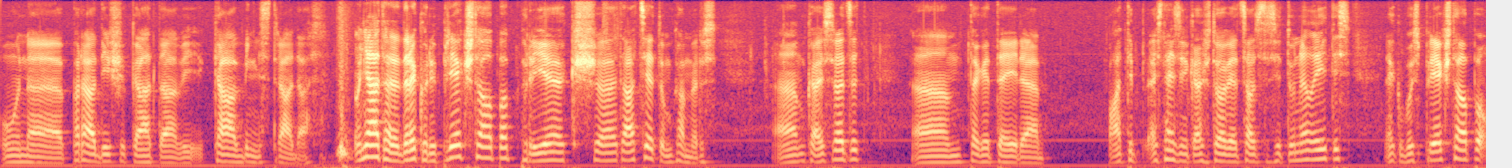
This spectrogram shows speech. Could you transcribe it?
un uh, parādīšu, kā, tā vi, kā viņa strādās. Un jā, tātad rekur ir priekštelpa priekš uh, tā cietuma kameras. Um, kā jūs redzat, um, tagad te ir uh, pati, es nezinu, kā šo vietu sauc, tas ir tunelītis, ka būs priekštelpa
